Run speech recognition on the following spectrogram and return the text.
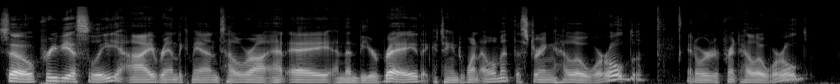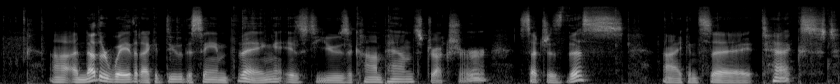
So previously, I ran the command tellraw at a and then the array that contained one element, the string hello world, in order to print hello world. Uh, another way that I could do the same thing is to use a compound structure, such as this. I can say text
